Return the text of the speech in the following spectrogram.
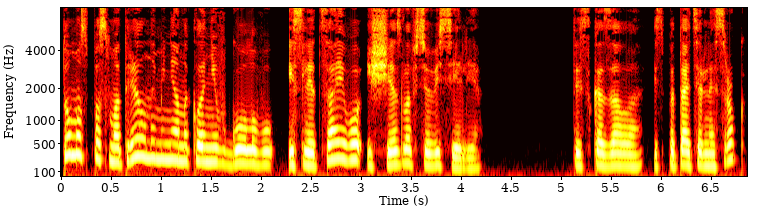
Томас посмотрел на меня, наклонив голову, и с лица его исчезло все веселье. «Ты сказала, испытательный срок?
